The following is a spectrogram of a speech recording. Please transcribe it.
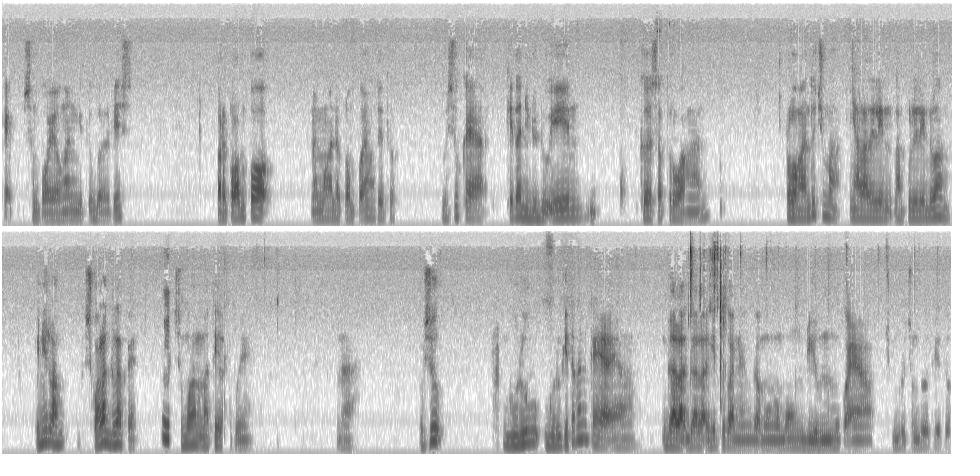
Kayak sempoyongan gitu baris. Per kelompok. Memang ada kelompoknya waktu itu. Habis itu kayak kita diduduin ke satu ruangan. Ruangan tuh cuma nyala lilin lampu lilin doang. Ini lampu sekolah gelap ya? Iya. semua mati lampunya nah itu guru guru kita kan kayak yang galak-galak gitu kan yang nggak mau ngomong diem mukanya cemberut-cemberut gitu.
